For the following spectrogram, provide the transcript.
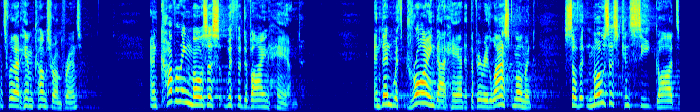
That's where that hymn comes from, friends. And covering Moses with the divine hand. And then withdrawing that hand at the very last moment so that Moses can see God's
